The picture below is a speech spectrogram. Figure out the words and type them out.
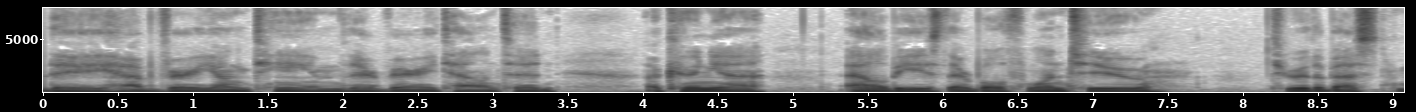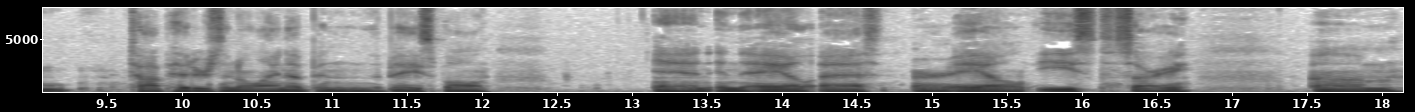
They have a very young team. They're very talented. Acuna, Albies, they're both one, two, two of the best top hitters in the lineup in the baseball and in the ALS or AL East, sorry, um,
